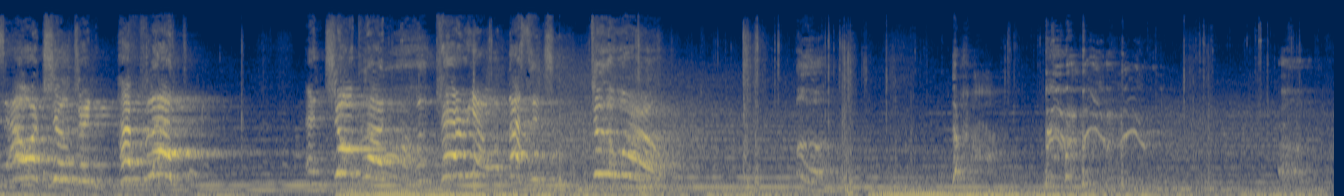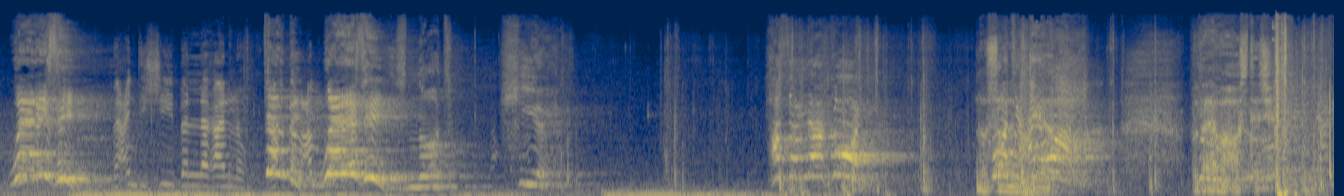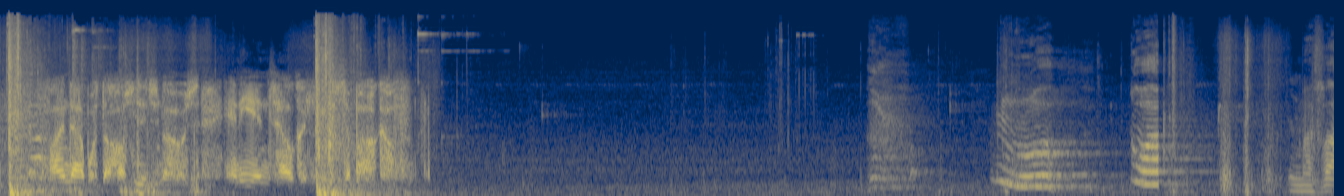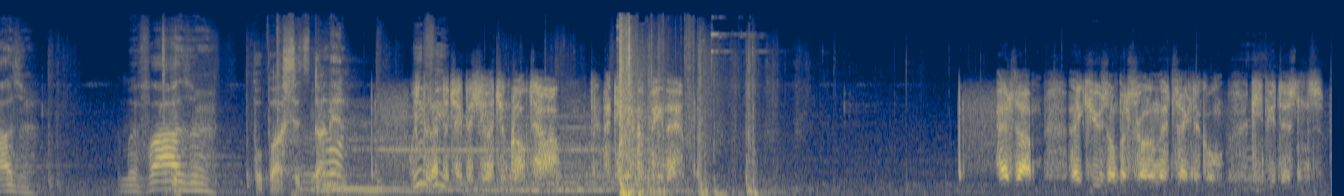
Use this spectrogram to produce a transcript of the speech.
as our children have bled! And your blood will carry our message to the world! Where is he? ما عندي شيء بلغ عنه Tell me, where is he? He's not here. حصرناكم! No sign of Adia. But they have a hostage. Find out what the hostage knows. Any intel could lead us to Barkov. My father. My father. Poor bastard's done in. We still have to check the church and clock tower. I think I could be there. Heads up. AQ's on patrol and they're technical. Keep your distance.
